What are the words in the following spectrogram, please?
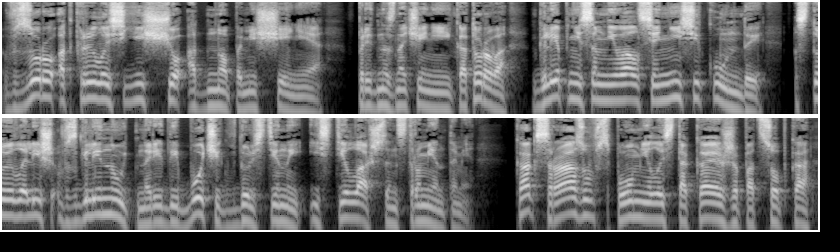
Взору открылось еще одно помещение, в предназначении которого Глеб не сомневался ни секунды – Стоило лишь взглянуть на ряды бочек вдоль стены и стеллаж с инструментами, как сразу вспомнилась такая же подсобка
